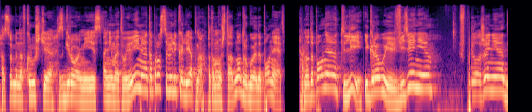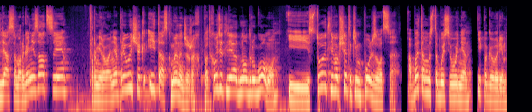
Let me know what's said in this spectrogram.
особенно в кружке с героями из аниме «Твое имя», это просто великолепно, потому что одно другое дополняет. Но дополняют ли игровые введения в приложения для самоорганизации, формирования привычек и таск-менеджерах. Подходит ли одно другому? И стоит ли вообще таким пользоваться? Об этом мы с тобой сегодня и поговорим.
